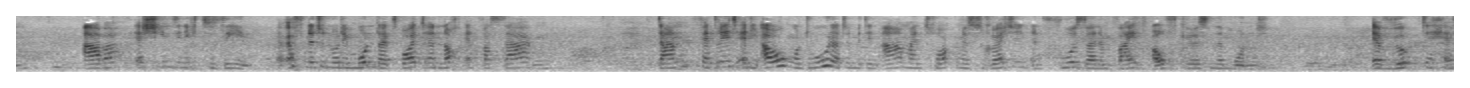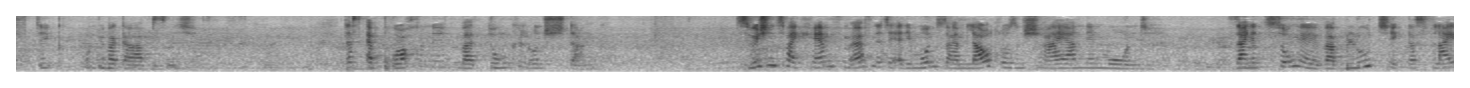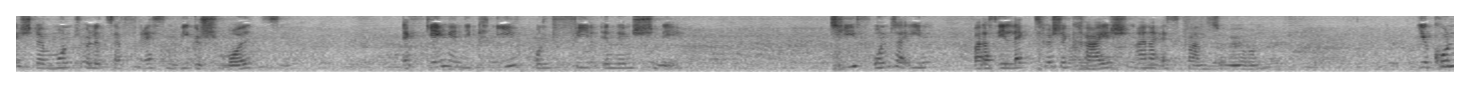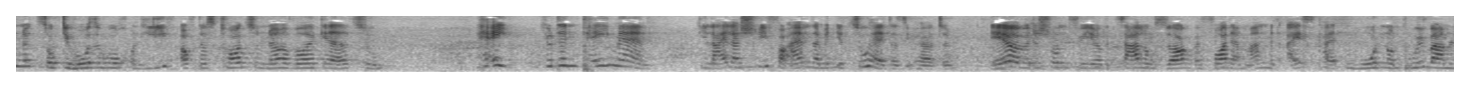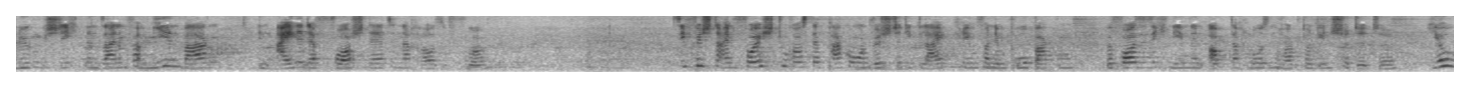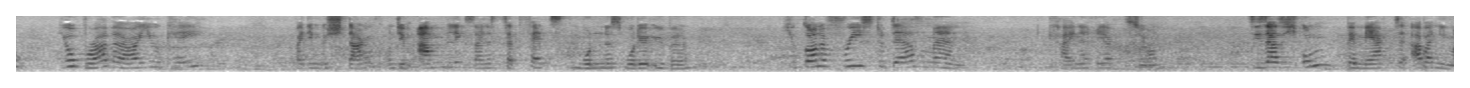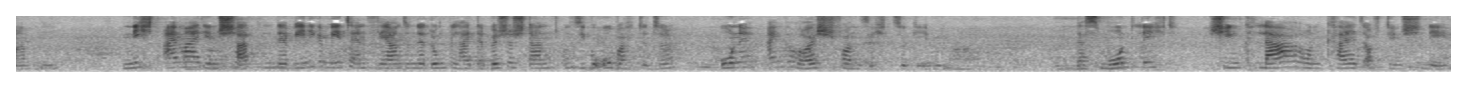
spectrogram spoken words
aber er schien sie nicht zu sehen. Er öffnete nur den Mund, als wollte er noch etwas sagen. Dann verdrehte er die Augen und ruderte mit den Armen ein trockenes Röcheln entfuhr seinem weit aufgerissenen Mund. Er wirkte heftig und übergab sich. Das Erbrochene war dunkel und stank. Zwischen zwei Krämpfen öffnete er den Mund zu einem lautlosen Schrei an den Mond. Seine Zunge war blutig, das Fleisch der Mundhülle zerfressen wie geschmolzen. Er ging in die Knie und fiel in den Schnee. Tief unter ihnen war das elektrische Kreischen einer S-Bahn zu hören. Ihr Kunde zog die Hose hoch und lief auf das Tor zu Nervolgel zu. Hey, you didn't pay, man! Die Laila schrie vor allem, damit ihr Zuhälter sie hörte. Er würde schon für ihre Bezahlung sorgen, bevor der Mann mit eiskalten Hoden und brühwarmen Lügengeschichten in seinem Familienwagen in eine der Vorstädte nach Hause fuhr. Sie fischte ein Feuchttuch aus der Packung und wischte die Gleitcreme von dem Pobacken, bevor sie sich neben den Obdachlosen hockte und ihn schüttelte. Yo, yo, brother, are you okay? Bei dem Gestank und dem Anblick seines zerfetzten Mundes wurde ihr übel. You gonna freeze to death, man. Keine Reaktion. Sie sah sich um, bemerkte aber niemanden. Nicht einmal den Schatten, der wenige Meter entfernt in der Dunkelheit der Büsche stand und sie beobachtete, ohne ein Geräusch von sich zu geben. Das Mondlicht schien klar und kalt auf den Schnee.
